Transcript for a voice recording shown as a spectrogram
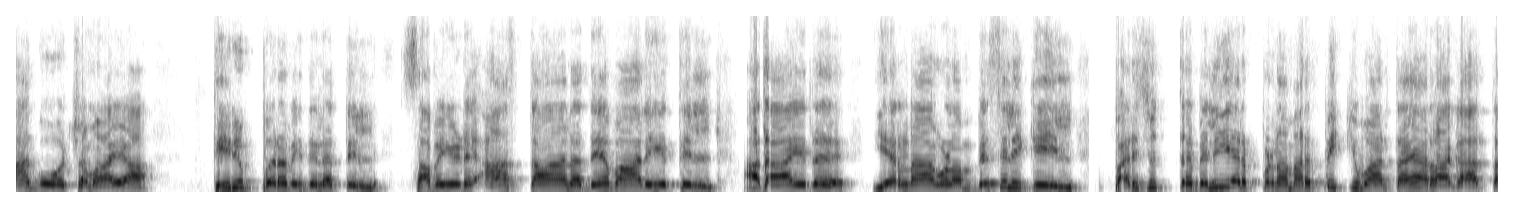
ആഘോഷമായ തിരുപ്പിറവി ദിനത്തിൽ സഭയുടെ ആസ്ഥാന ദേവാലയത്തിൽ അതായത് എറണാകുളം ബെസിലിക്കയിൽ പരിശുദ്ധ ബലിയർപ്പണം അർപ്പിക്കുവാൻ തയ്യാറാകാത്ത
